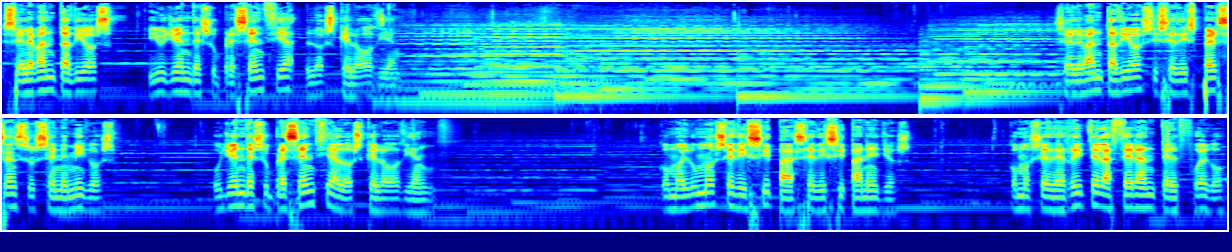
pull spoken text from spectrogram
Se levanta Dios y huyen de su presencia los que lo odian. Se levanta Dios y se dispersan sus enemigos, huyen de su presencia los que lo odian. Como el humo se disipa, se disipan ellos, como se derrite la cera ante el fuego,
